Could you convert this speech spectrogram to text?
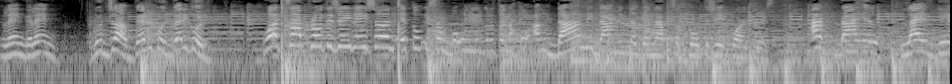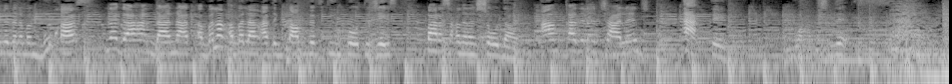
Galing, galing. Good job. Very good, very good. What's up, Protege Nation? Itong isang buong linggo na naku, ang dami-daming naganap sa Protege Quarters. At dahil live game na naman bukas, naghahanda na at abalang-abalang ating top 15 Proteges para sa kanilang showdown. Ang kanilang challenge, acting. Watch this.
